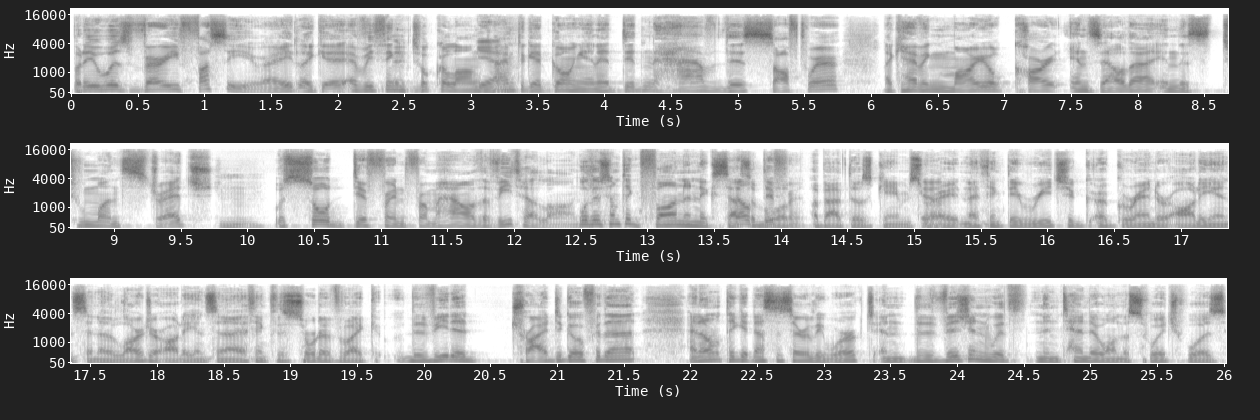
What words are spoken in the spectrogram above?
But it was very fussy, right? Like everything took a long yeah. time to get going, and it didn't have this software. Like having Mario Kart and Zelda in this two month stretch mm-hmm. was so different from how the Vita launched. Well, there's something fun and accessible about those games, Yeah. right? And I think they reach a, a grander audience and a larger audience. And I think this sort of like the Vita tried to go for that, and I don't think it necessarily worked. And the vision with Nintendo on the Switch was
